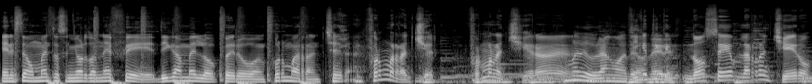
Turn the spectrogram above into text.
En este momento, señor Don F, dígamelo, pero en forma En ranchera. forma ranchera. Forma ranchera. Como de Durango, de Fíjate que no sé hablar ranchero.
